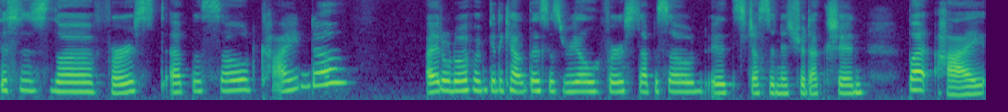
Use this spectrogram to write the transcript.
This is the first episode, kind of. I don't know if I'm gonna count this as real first episode. It's just an introduction. But hi,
